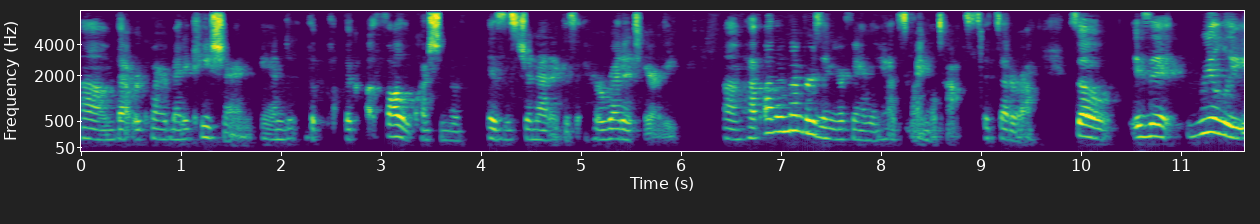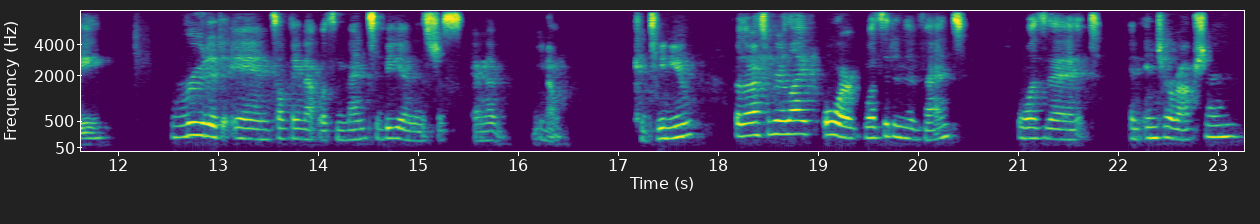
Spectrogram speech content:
um, that require medication? And the, the follow question of, is this genetic? Is it hereditary? Um, have other members in your family had spinal taps, etc. So is it really rooted in something that was meant to be and is just gonna, you know, continue for the rest of your life? Or was it an event? Was it an interruption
